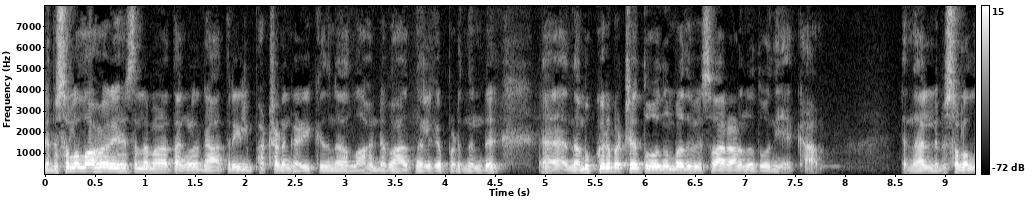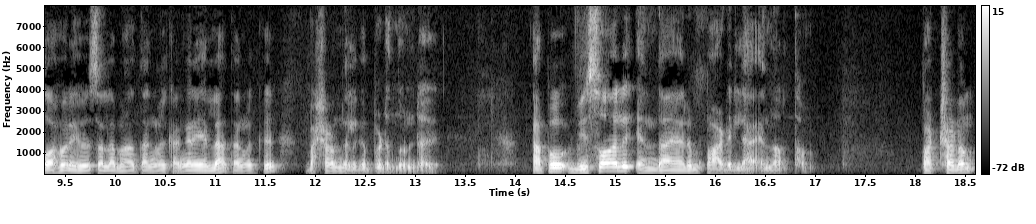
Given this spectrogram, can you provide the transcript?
നബി സല്ലാഹു അലൈഹി വസ്ലമ തങ്ങൾ രാത്രിയിൽ ഭക്ഷണം കഴിക്കുന്നുണ്ട്. അള്ളാഹുവിന്റെ ഭാഗത്ത് നൽകപ്പെടുന്നുണ്ട്. നമുക്കൊരു പക്ഷേ തോന്നുമ്പോൾ അത് വിസ്വാലാണെന്ന് തോന്നിയേക്കാം. എന്നാൽ നബി സല്ലാഹു അലൈഹി വസല്ലമ തങ്ങൾക്ക് അങ്ങനെയല്ല തങ്ങൾക്ക് ഭക്ഷണം നൽകപ്പെടുന്നുണ്ട്. അപ്പോൾ വിസാൽ എന്തായാലും പാടില്ല എന്നർത്ഥം. ഭക്ഷണം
